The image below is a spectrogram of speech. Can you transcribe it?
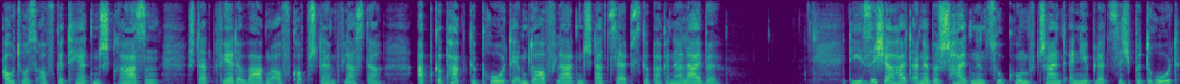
Autos auf geteerten Straßen statt Pferdewagen auf Kopfsteinpflaster, abgepackte Brote im Dorfladen statt selbstgebackener Leibe. Die Sicherheit einer bescheidenen Zukunft scheint Annie plötzlich bedroht,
